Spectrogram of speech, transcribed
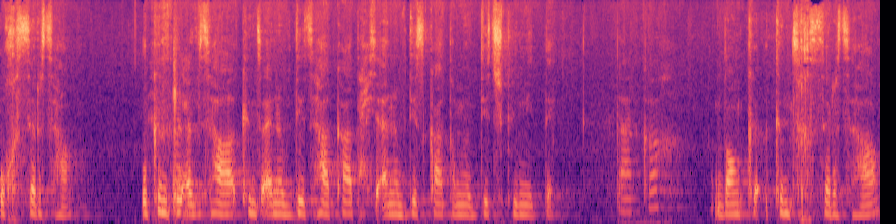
وخسرتها. وكنت لعبتها كنت أنا بديتها كاتا حيت أنا بديت كاتا ما بديتش كوميتي. d'accord. donc كنت خسرتها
